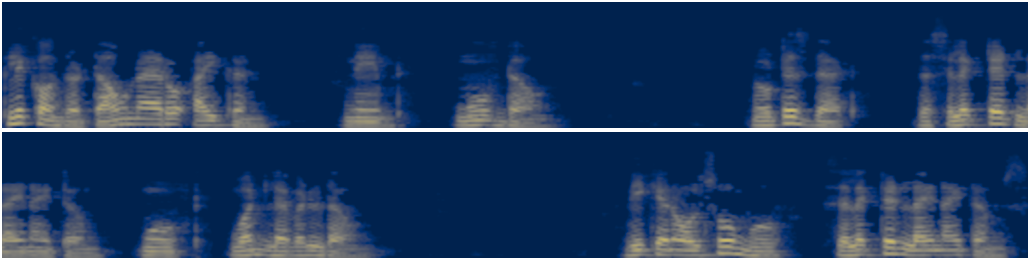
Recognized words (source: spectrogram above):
Click on the down arrow icon named Move Down. Notice that the selected line item moved one level down. We can also move selected line items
